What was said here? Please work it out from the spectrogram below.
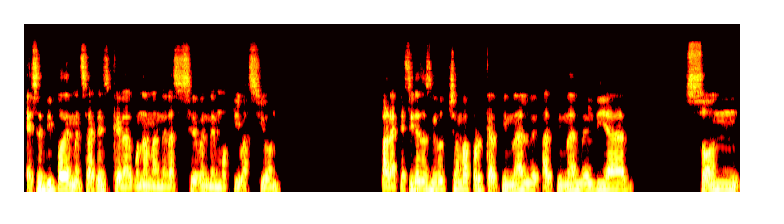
ese tipo de mensajes que de alguna manera se sirven de motivación para que sigas haciendo tu chamba porque al final, al final del día son,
